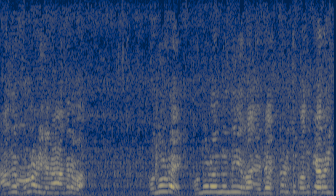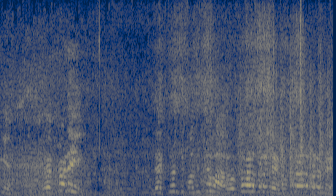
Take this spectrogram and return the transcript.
അങ്ങനെ ഫുൾ അടിക്കല അങ്ങനെ വാ ഒന്നുകൂടെ ഒന്നുകൂടെ ഒന്ന് നീ ലെഫ്റ്റ് അടിച്ച് പതുക്കെ ഇറങ്ങിക്ക് ലെഫ്റ്റ് അടി ലെഫ്റ്റ് അടിച്ച് പതുക്കെ വാ ഒപ്പകാല പെടല്ലേ ഒപ്പകാല പെടല്ലേ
